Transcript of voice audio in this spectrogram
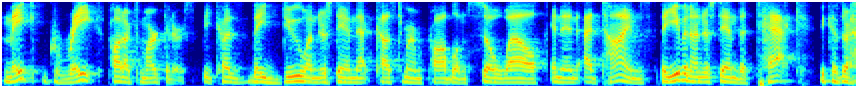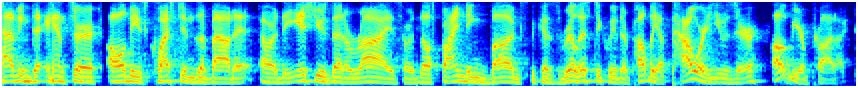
make great product marketers because they do understand that customer and problem so well. And then at times they even understand the tech because they're having to answer all these questions about it or the issues that arise or they're finding bugs because realistically they're probably a power user of your product.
